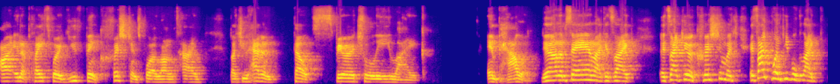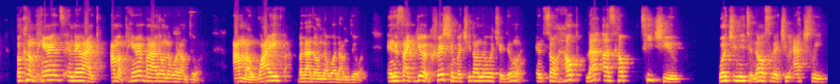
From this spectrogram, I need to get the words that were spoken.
are in a place where you've been Christians for a long time, but you haven't felt spiritually like empowered. You know what I'm saying? Like it's like it's like you're a Christian, but it's like when people like become parents and they're like, I'm a parent, but I don't know what I'm doing. I'm a wife, but I don't know what I'm doing. And it's like you're a Christian, but you don't know what you're doing. And so help let us help teach you what you need to know so that you actually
